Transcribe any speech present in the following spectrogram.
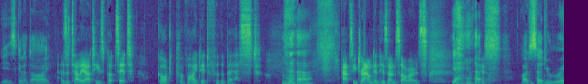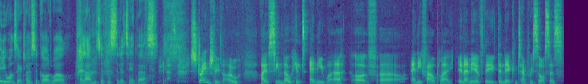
He's gonna die. As Attaliates puts it, God provided for the best. Perhaps he drowned in his own sorrows. Yeah. I just heard you really want to get close to God. Well, allow me to facilitate that. Yes. Strangely, though, I have seen no hint anywhere of uh, any foul play in any of the, the near contemporary sources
